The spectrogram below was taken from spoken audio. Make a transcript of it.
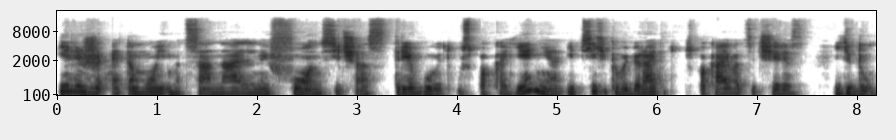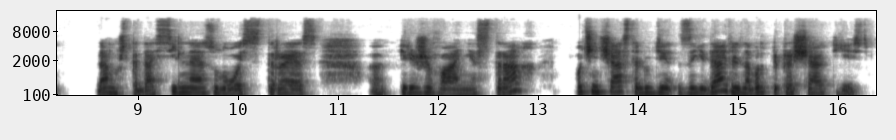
Или же это мой эмоциональный фон сейчас требует успокоения, и психика выбирает успокаиваться через еду. Да, потому что когда сильная злость, стресс, э, переживание, страх, очень часто люди заедают или, наоборот, прекращают есть.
